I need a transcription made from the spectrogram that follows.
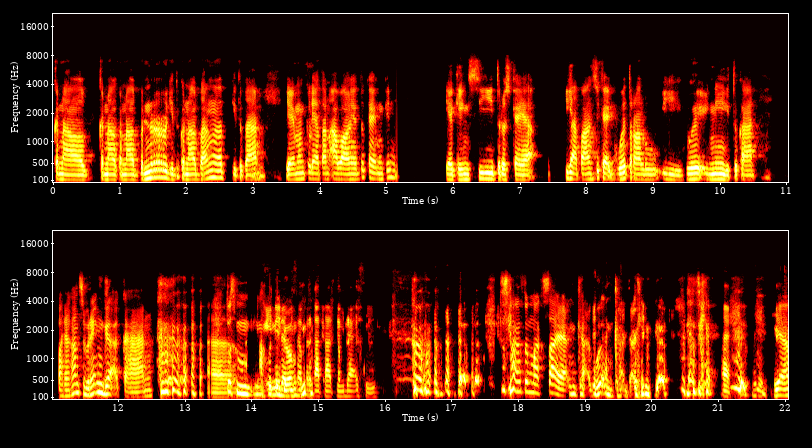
kenal kenal kenal bener gitu kenal banget gitu kan hmm. ya emang kelihatan awalnya tuh kayak mungkin ya gengsi terus kayak iya apaan sih kayak gue terlalu ih gue ini gitu kan padahal kan sebenarnya enggak kan? Uh, terus aku ini tidak dong. bisa berkata tidak sih. Terus langsung maksa ya enggak gue enggak enggak eh, ya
